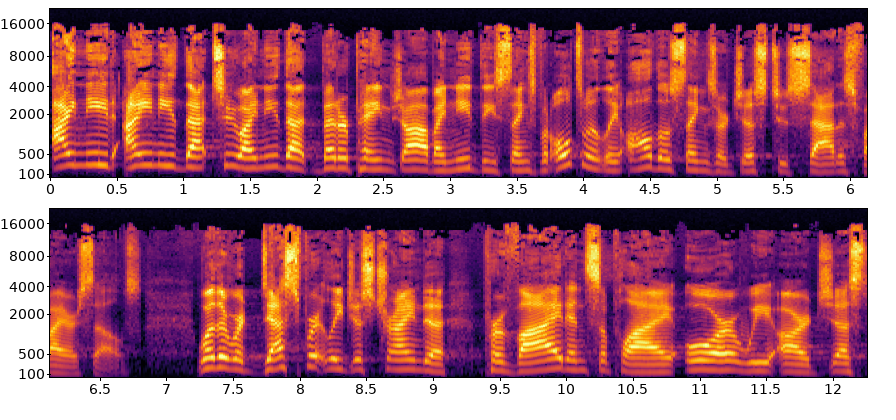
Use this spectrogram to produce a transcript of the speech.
I need, I need that too. I need that better paying job. I need these things. But ultimately, all those things are just to satisfy ourselves. Whether we're desperately just trying to provide and supply, or we are just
